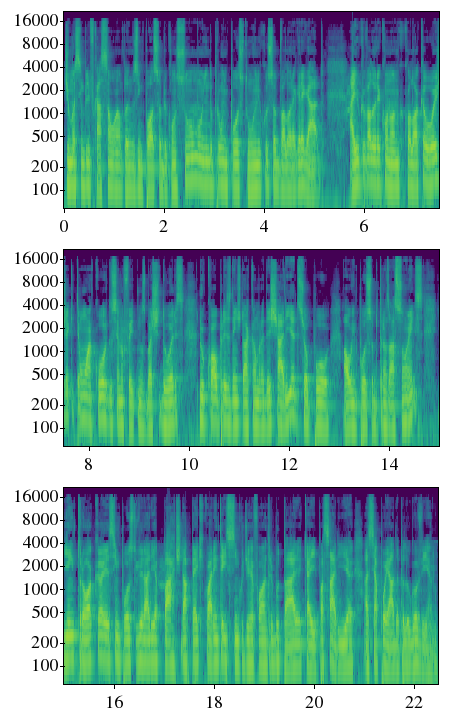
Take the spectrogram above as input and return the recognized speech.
de uma simplificação ampla nos impostos sobre o consumo, indo para um imposto único sobre valor agregado. Aí o que o valor econômico coloca hoje é que tem um acordo sendo feito nos bastidores, no qual o presidente da Câmara deixaria de se opor ao imposto sobre transações e, em troca, esse imposto viraria parte da PEC 45 de reforma tributária, que aí passaria a ser apoiada pelo governo.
